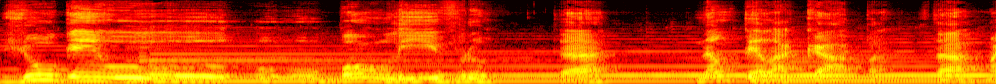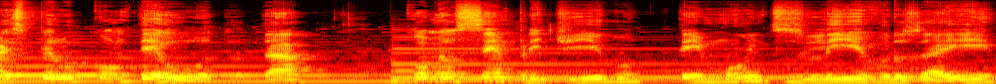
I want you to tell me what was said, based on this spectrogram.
Julguem o, o, o bom livro, tá? Não pela capa, tá? Mas pelo conteúdo, tá? Como eu sempre digo, tem muitos livros aí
